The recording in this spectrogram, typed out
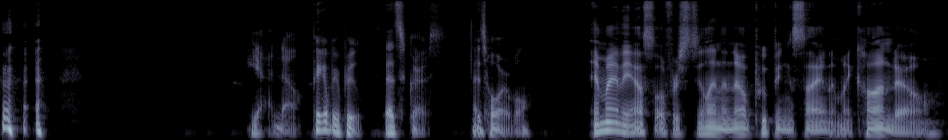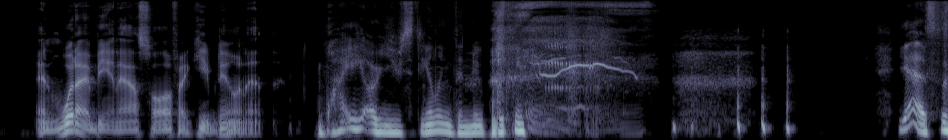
yeah, no. Pick up your poop. That's gross. That's horrible. Am I the asshole for stealing the no pooping sign at my condo? And would I be an asshole if I keep doing it? Why are you stealing the new pooping? yes.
